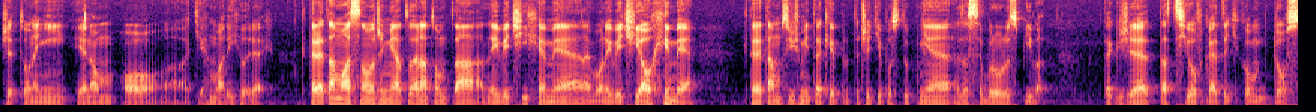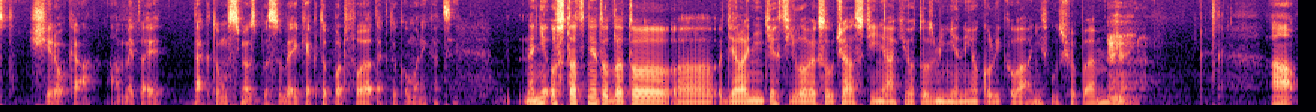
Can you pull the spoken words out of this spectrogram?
že to není jenom o těch mladých lidech. Které tam má samozřejmě, a to je na tom ta největší chemie nebo největší alchymie, které tam musíš mít taky, protože ti postupně zase budou dospívat. Takže ta cílovka je teď dost široká a my tady tak to musíme uspůsobit, jak to portfolio, tak tu komunikaci. Není ostatně tohleto uh, dělení těch cílovek součástí nějakého to zmíněného kolíkování s Woodshopem? A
